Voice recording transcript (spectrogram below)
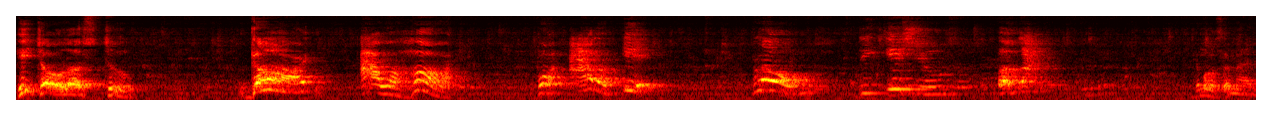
He told us to guard our heart, for out of it flows the issues of life. Come on, somebody.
